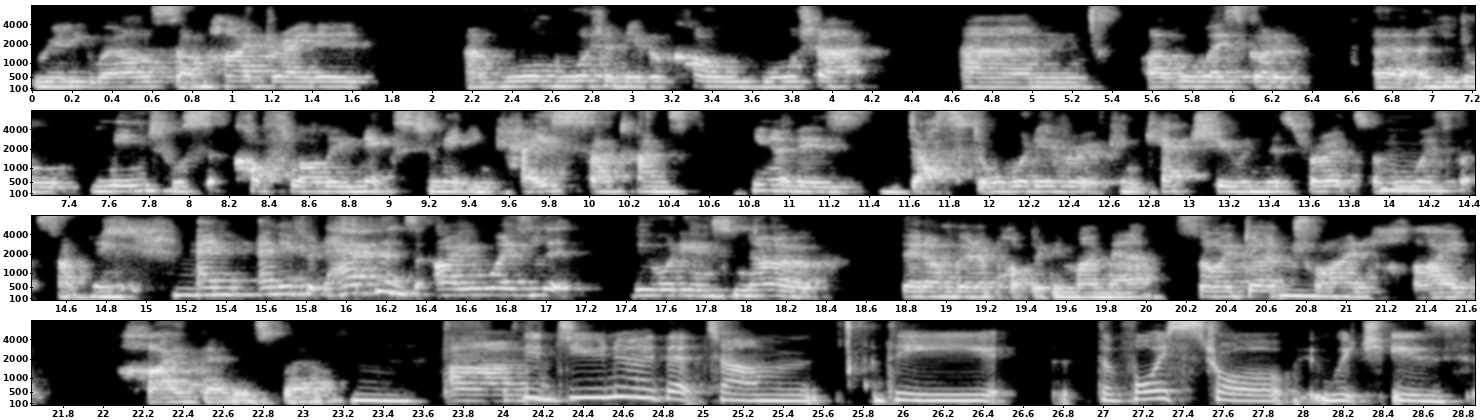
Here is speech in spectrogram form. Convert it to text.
really well. So I'm hydrated, um, warm water, never cold water. Um, I've always got a a, little mint or cough lolly next to me in case sometimes you know there's dust or whatever it can catch you in the throat so i've mm. always got something mm. and and if it happens i always let the audience know that i'm going to pop it in my mouth so i don't mm. try and hide hide that as well mm. um, did you know that um, the the voice straw which is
